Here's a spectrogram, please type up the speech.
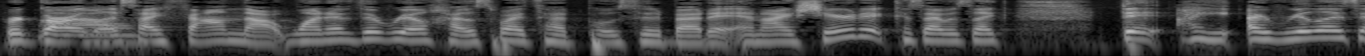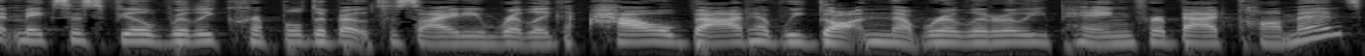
regardless, Wow. I found that one of the real housewives had posted about it and I shared it because I was like, that I, I realize it makes us feel really crippled about society. We're like, how bad have we gotten that we're literally paying for bad comments?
